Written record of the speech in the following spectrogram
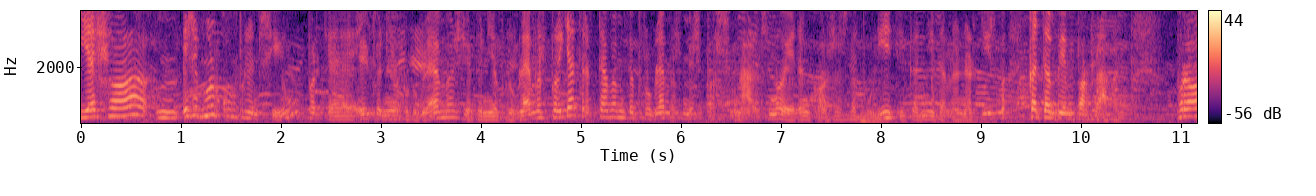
i, això mm, era molt comprensiu, perquè ell tenia problemes, jo tenia problemes, però ja tractàvem de problemes més personals, no eren coses de política ni de l'anarquisme, que també en parlaven. Però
